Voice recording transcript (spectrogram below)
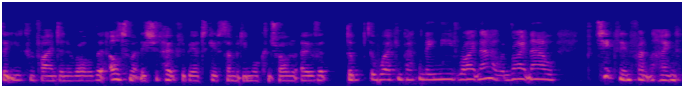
that you can find in a role that ultimately should hopefully be able to give somebody more control over the, the working pattern they need right now. And right now, particularly in frontline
